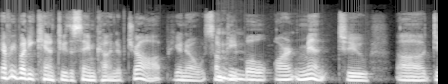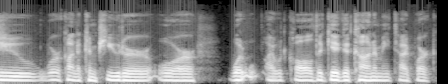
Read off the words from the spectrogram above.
everybody can't do the same kind of job. You know, some mm-hmm. people aren't meant to uh, do work on a computer or what I would call the gig economy type work.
